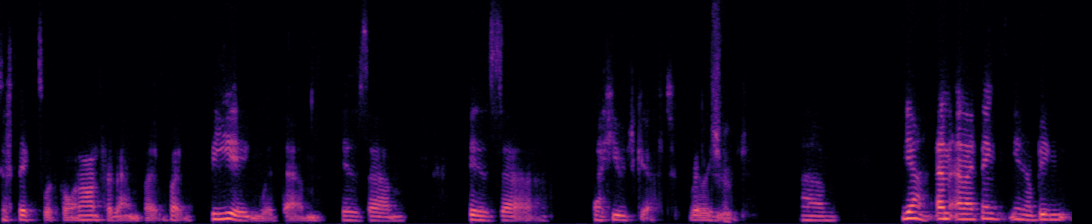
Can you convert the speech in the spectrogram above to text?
to fix what's going on for them, but but being with them is um, is uh, a huge gift, really sure. huge. Um, yeah, and and I think you know being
